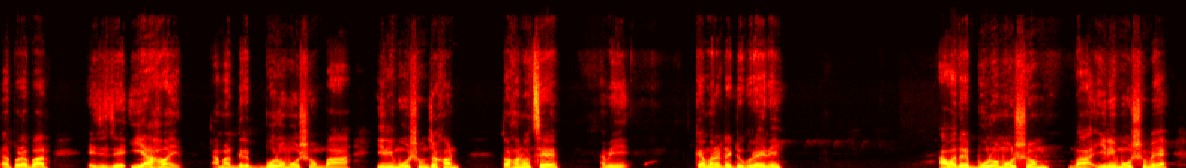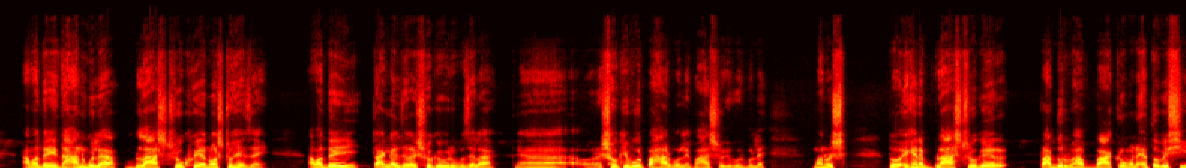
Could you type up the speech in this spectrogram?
তারপর আবার এই যে যে ইয়া হয়, আমাদের বড় মৌসুম বা ইরি মৌসুম যখন, তখন হচ্ছে আমি ক্যামেরাটা একটু ঘুরে নিই। আমাদের বড় মৌসুম বা ইরি মৌসুমে আমাদের এই ধানগুলা ব্লাস্ট রোগ হয়ে নষ্ট হয়ে যায়। আমাদের এই টাঙ্গাইল জেলার সখীপুর উপজেলা সখীপুর পাহাড় বলে, পাহাড় সখীপুর বলে মানুষ। তো এখানে ব্লাস্ট রোগের প্রাদুর্ভাব বা আক্রমণ এত বেশি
